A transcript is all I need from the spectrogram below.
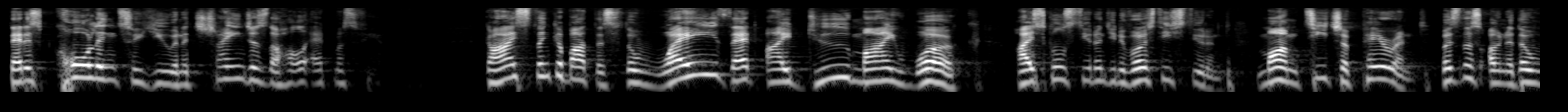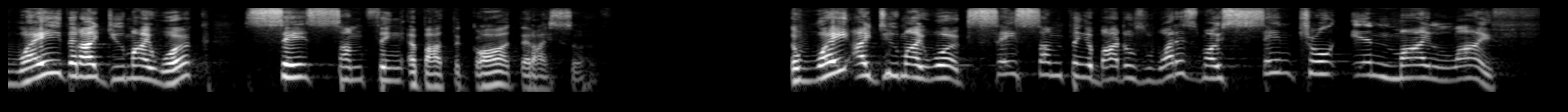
that is calling to you and it changes the whole atmosphere. Guys, think about this. The way that I do my work, high school student, university student, mom, teacher, parent, business owner, the way that I do my work says something about the God that I serve. The way I do my work says something about what is most central in my life.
